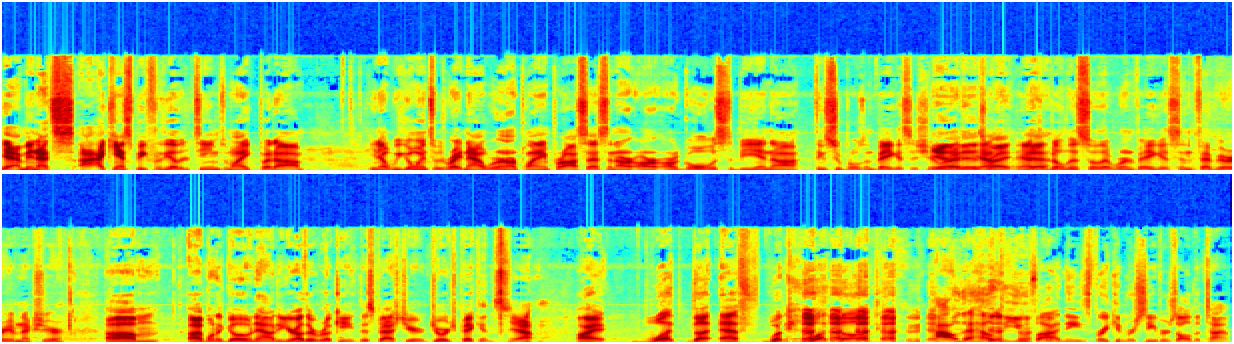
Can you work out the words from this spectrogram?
Yeah, I mean that's I I can't speak for the other teams, Mike, but um, you know we go into it right now. We're in our planning process, and our, our, our goal is to be in uh, I think Super Bowl's in Vegas this year. Yeah, right? it is, yeah. right, Yeah, yeah. to build this so that we're in Vegas in February of next year. Um, I want to go now to your other rookie this past year, George Pickens. Yeah. All right. What the f? What what the? how the hell do you find these freaking receivers all the time?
